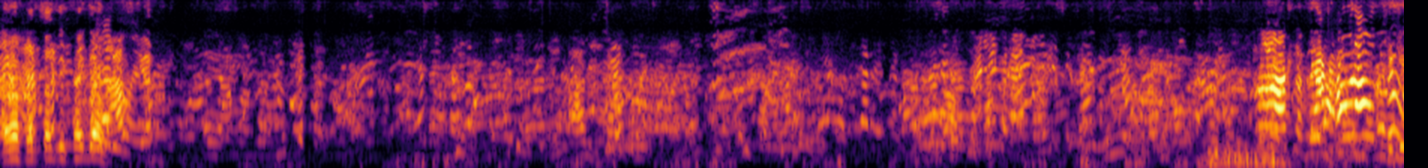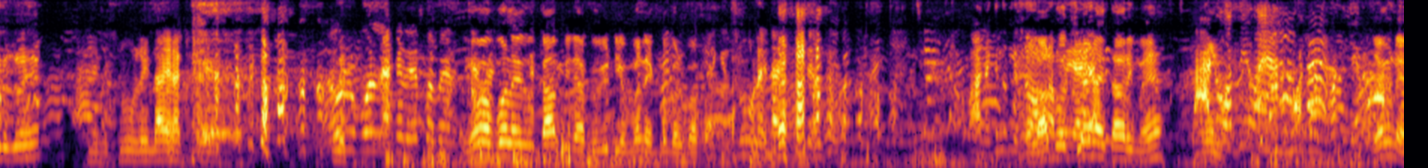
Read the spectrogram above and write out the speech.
હવે પ્રસાદી ખાઈ જાઓ. ખીચડું જોઈએ. શું લઈને આવ્યા નવો બોલે હું કાપી નાખું વીડિયો મને ખબર બાપા. લાડો છે ને તારી મેં. એમ ને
